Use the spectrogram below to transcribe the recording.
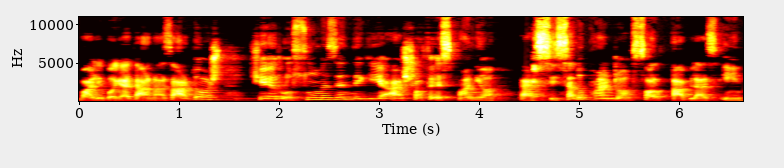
ولی باید در نظر داشت که رسوم زندگی اشراف اسپانیا در 350 سال قبل از این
